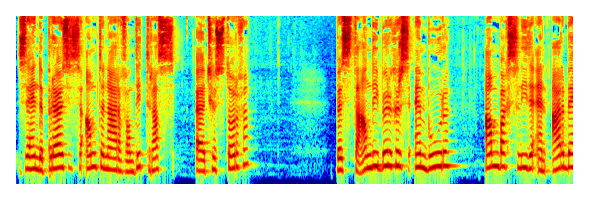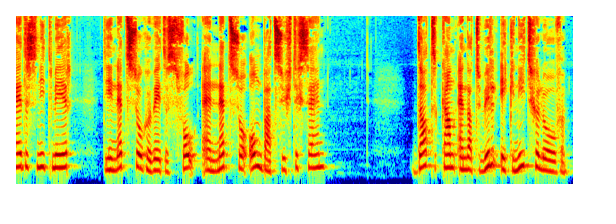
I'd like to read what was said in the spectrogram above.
Zijn de Pruisische ambtenaren van dit ras uitgestorven? Bestaan die burgers en boeren ambachtslieden en arbeiders niet meer, die net zo gewetensvol en net zo onbaatzuchtig zijn? Dat kan en dat wil ik niet geloven.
